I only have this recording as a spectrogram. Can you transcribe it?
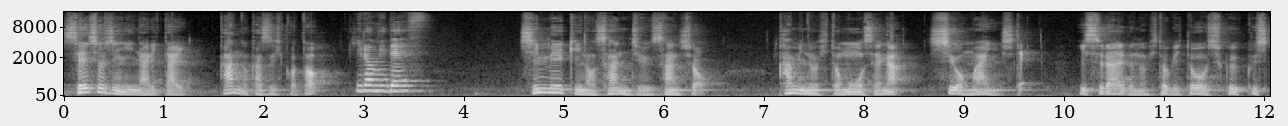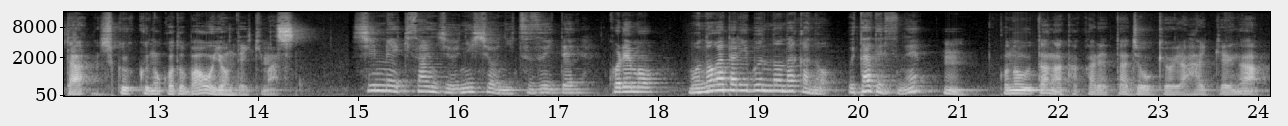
聖書人になりたい菅野和彦とひろみです。新明記の33章神の人モーセが死を前にしてイスラエルの人々を祝福した祝福の言葉を読んでいきます新明記32章に続いて、これも物語文の中の歌ですね。うんこの歌が書かれた状況や背景が、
